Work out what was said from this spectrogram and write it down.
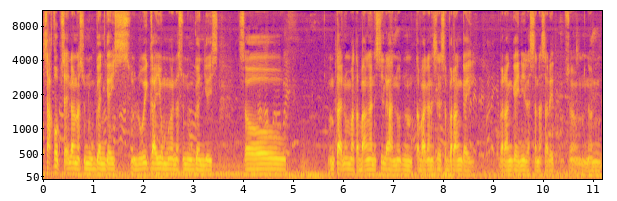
sakop sa ilang nasunugan guys. So luoy kayong mga nasunugan guys. So unta no matabangan sila no matabangan sila sa barangay barangay nila sa Nazaret. So nun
